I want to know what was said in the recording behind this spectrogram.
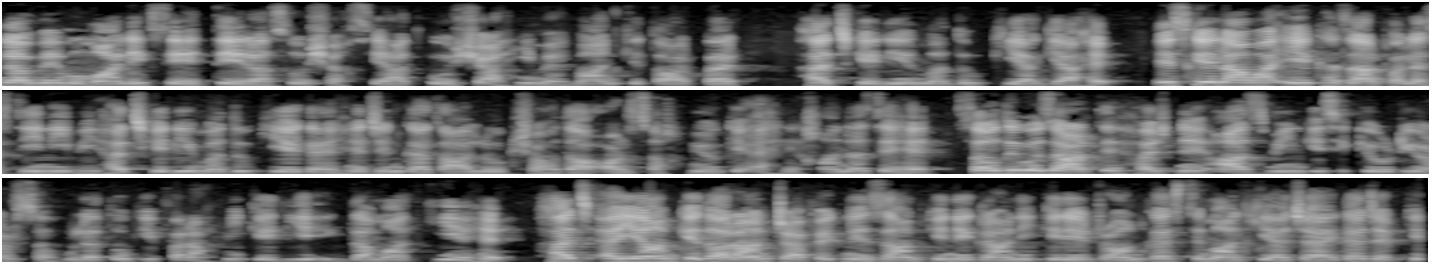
नबे ममालिक से तेरह सौ शख्सियात को शाही मेहमान के तौर पर हज के लिए मदु किया गया है। इसके अलावा एक हज़ार फ़लस्तीनी भी हज के लिए मदु किए गए हैं, जिनका ताल्लुक शहदा और जख्मियों के अहल खाना से है। सऊदी वजारत हज ने आजमीन की सिक्योरिटी और सहूलतों की फराहमी के लिए इकदाम किए हैं। हज अयाम के दौरान ट्रैफ़िक निज़ाम की निगरानी के लिए ड्रोन का इस्तेमाल किया जाएगा, जबकि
